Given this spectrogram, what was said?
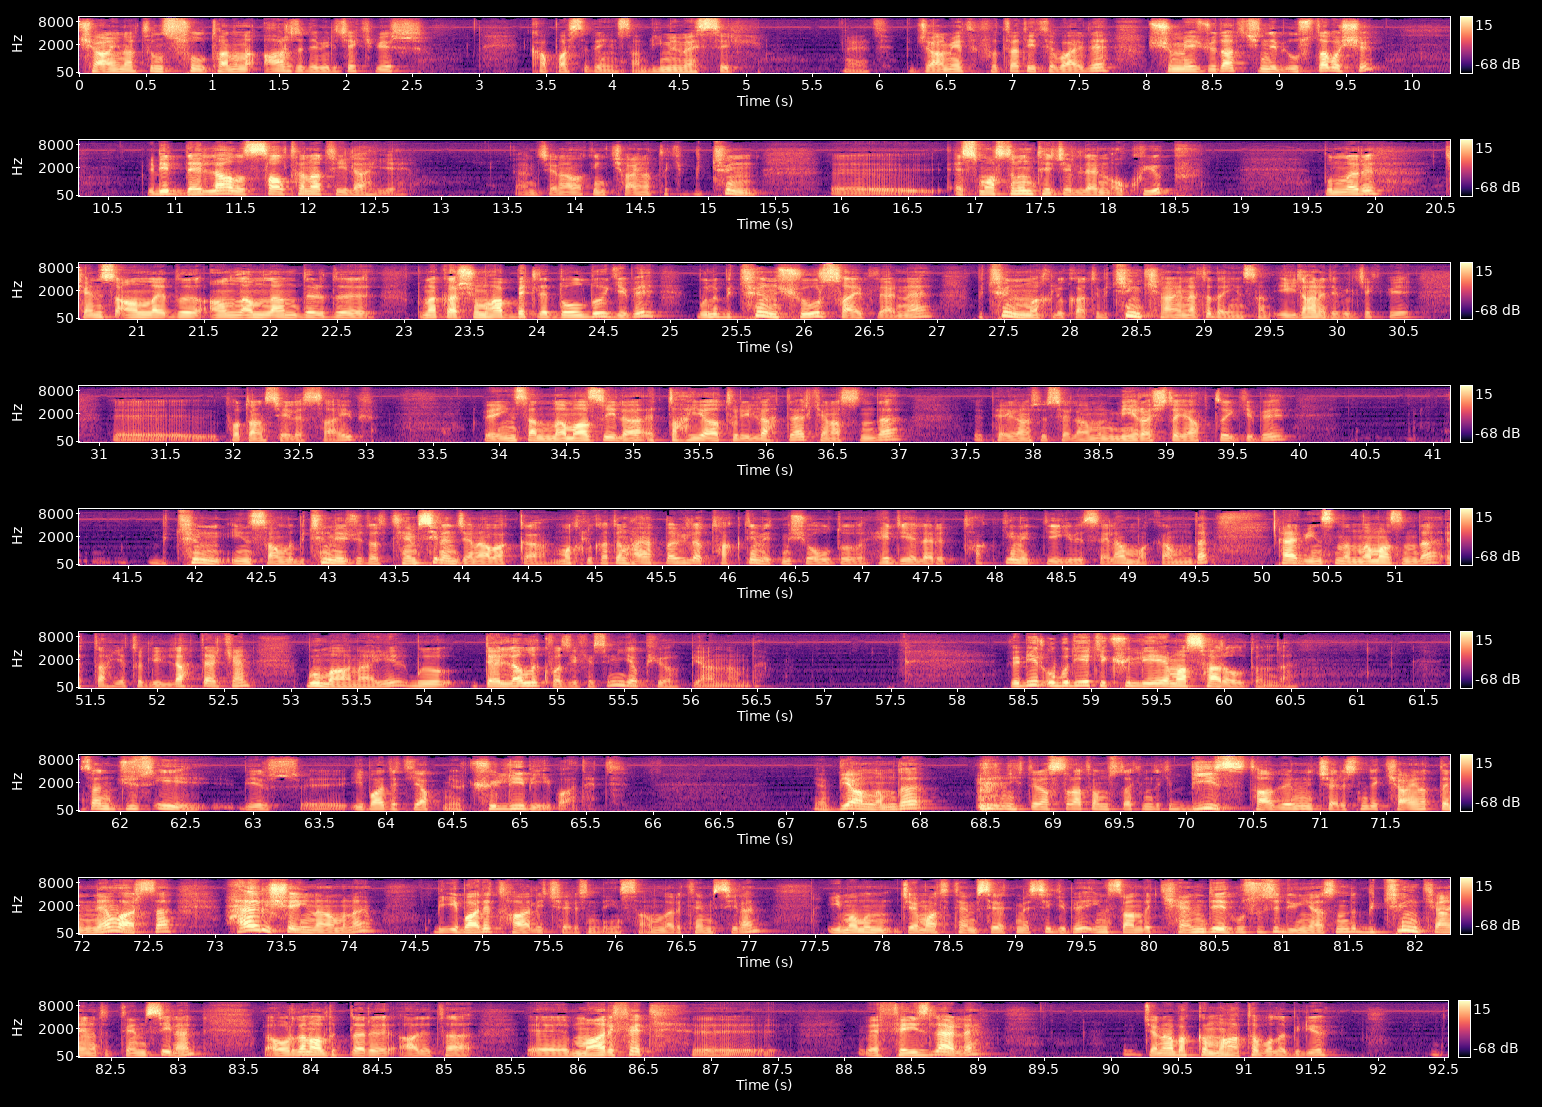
kainatın sultanını arz edebilecek bir kapasitede insan, bir mümessil. Evet, bu camiyet fıtrat itibariyle şu mevcudat içinde bir ustabaşı ve bir dellal saltanat ilahiye. Yani Cenab-ı Hakk'ın kainattaki bütün e, esmasının tecellilerini okuyup bunları kendisi anladığı, anlamlandırdığı, buna karşı muhabbetle dolduğu gibi bunu bütün şuur sahiplerine, bütün mahlukatı, bütün kainatı da insan ilan edebilecek bir e, potansiyele sahip. Ve insan namazıyla ettehiyyatü lillah derken aslında e, Peygamber Aleyhisselam'ın Miraç'ta yaptığı gibi bütün insanlığı, bütün mevcudatı temsilen Cenab-ı Hakk'a mahlukatın hayatlarıyla takdim etmiş olduğu hediyeleri takdim ettiği gibi selam makamında her bir insanın namazında ettehiyyatü lillah derken bu manayı, bu dellallık vazifesini yapıyor bir anlamda. Ve bir ubudiyeti külliyeye mazhar olduğundan. Sen cüz'i bir e, ibadet yapmıyor. Külli bir ibadet. Yani bir anlamda İhtiras sırat ve müstakimdeki biz tabirinin içerisinde kainatta ne varsa her şey namına bir ibadet hali içerisinde insanları temsilen imamın cemaati temsil etmesi gibi insanda kendi hususi dünyasında bütün kainatı temsilen ve oradan aldıkları adeta e, marifet e, ve feyizlerle Cenab-ı Hakk'a muhatap olabiliyor.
